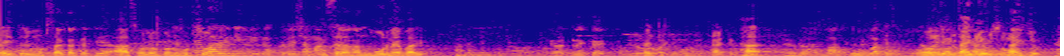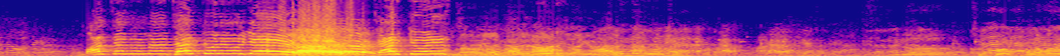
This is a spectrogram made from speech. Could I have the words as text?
ರೈತರಿಗೆ ಮುಟ್ಸಕ್ಕಾಕತಿ ಆ ಸೌಲಭ್ಯವನ್ನು ಮುಟ್ಸೋದು ಬಾರಿ ನೀವು ಈಗ ಪ್ರವೇಶ ಈ ಮಾಡ್ತೀರಾ ಸಲ ನನ್ನ ಮೂರನೇ ಬಾರಿ. ಹಾಂ. Okay thank you thank you ಬಾಲಚಂದ್ರನ ಜಾರಕಿಹೊಳಿ ಅವರಿಗೆ. ಜಾರಕಿಹೊಳಿ. ಆರರಿಂದ ಏಳು ಜನ. ಇದು ಚಿಕ್ಕೋ ನಮಗೆ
